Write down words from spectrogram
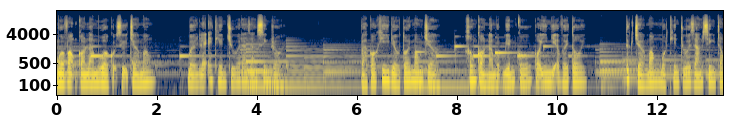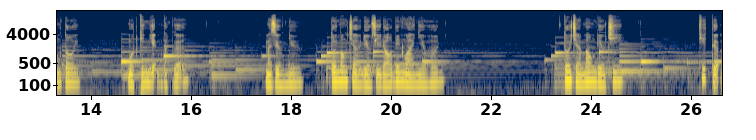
mùa vọng còn là mùa của sự chờ mong, bởi lẽ Thiên Chúa đã Giáng sinh rồi. Và có khi điều tôi mong chờ không còn là một biến cố có ý nghĩa với tôi, tức chờ mong một Thiên Chúa Giáng sinh trong tôi, một kinh nghiệm gặp gỡ. Mà dường như tôi mong chờ điều gì đó bên ngoài nhiều hơn. Tôi chờ mong điều chi? Thiết tượng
